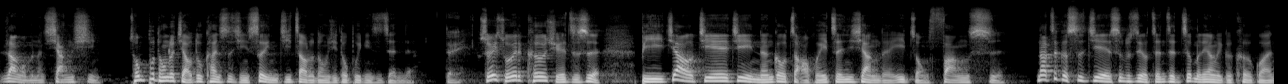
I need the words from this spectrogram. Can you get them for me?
让我们能相信？从不同的角度看事情，摄影机照的东西都不一定是真的。对，所以所谓的科学只是比较接近能够找回真相的一种方式。那这个世界是不是有真正这么样的一个客观？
